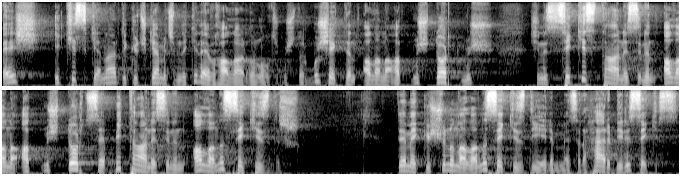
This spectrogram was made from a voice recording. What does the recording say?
eş ikizkenar dik üçgen biçimdeki levhalardan oluşmuştur. Bu şeklin alanı 64'müş. Şimdi 8 tanesinin alanı 64 ise bir tanesinin alanı 8'dir. Demek ki şunun alanı 8 diyelim mesela. Her biri 8.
